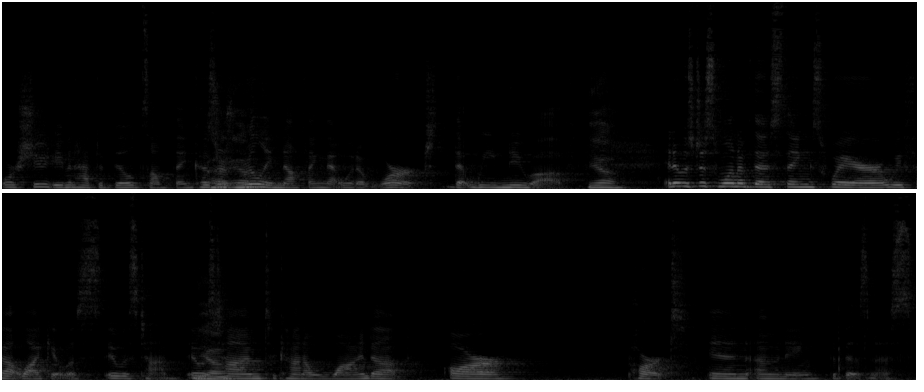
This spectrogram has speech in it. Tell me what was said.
or shoot, even have to build something because Oh, there's yeah. really nothing that would have worked that we knew of. Yeah. And it was just one of those things where we felt like it was it was time. It was Yeah. time to kind of wind up our part in owning the business.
